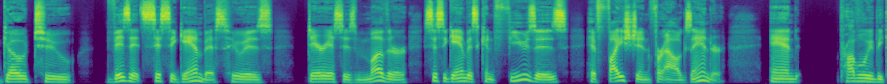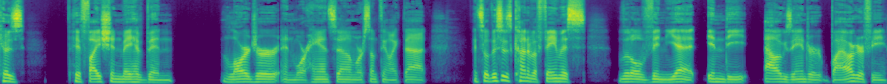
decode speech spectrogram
go to visit Sisygambis, who is Darius's mother, Sisygambis confuses Hephaestion for Alexander. And probably because Hephaestion may have been larger and more handsome or something like that. And so this is kind of a famous little vignette in the Alexander biography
